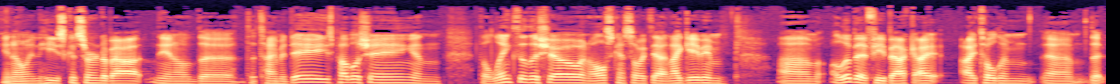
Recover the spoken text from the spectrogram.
you know, and he's concerned about you know the the time of day he's publishing and the length of the show and all this kind of stuff like that. And I gave him um, a little bit of feedback. I I told him um, that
